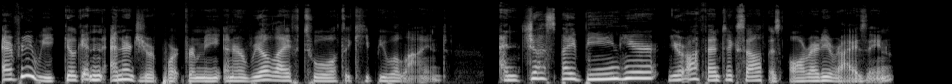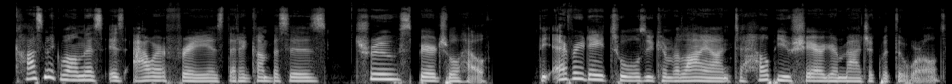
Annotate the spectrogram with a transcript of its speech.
Every week, you'll get an energy report from me and a real life tool to keep you aligned. And just by being here, your authentic self is already rising. Cosmic wellness is our phrase that encompasses true spiritual health, the everyday tools you can rely on to help you share your magic with the world.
